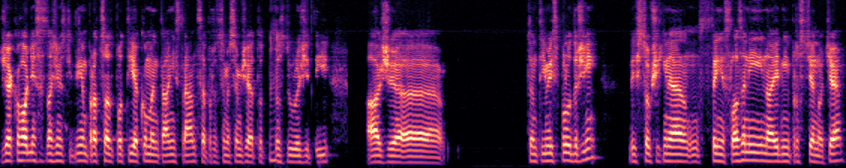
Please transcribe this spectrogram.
že jako hodně se snažím s tím pracovat po té jako mentální stránce, protože si myslím, že je to mm. dost důležitý a že ten tým, když spolu drží, když jsou všichni stejně slazený na jedné prostě notě,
